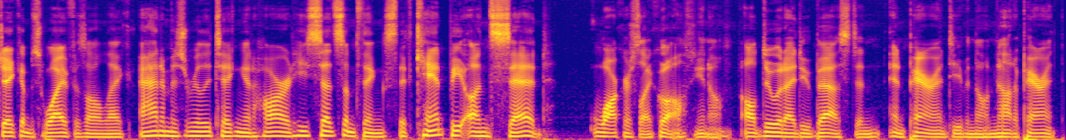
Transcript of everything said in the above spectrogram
Jacob's wife is all like, Adam is really taking it hard. He said some things that can't be unsaid. Walker's like, well, you know, I'll do what I do best and, and parent, even though I'm not a parent.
